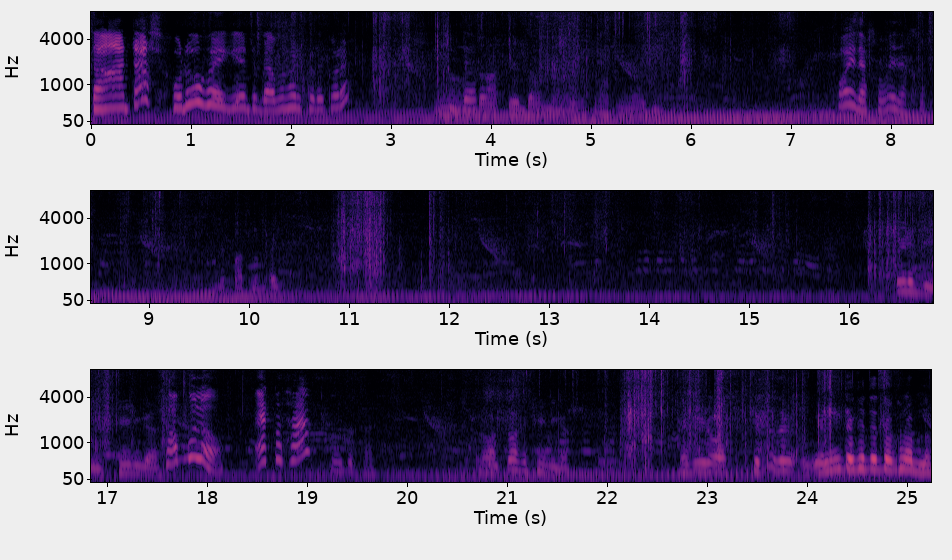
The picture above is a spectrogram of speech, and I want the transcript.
দাঁটা সরু হয়ে গিয়েছে ব্যবহার করে করে। দাঁতের দাম ওই দেখো ওই দেখো। সবগুলো? একটা থাক। ওই তো থাক। রস তো আছে খেয়ে নিগা হেভি রস। খেতে এমনিতে খেতে তো খারাপ না।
